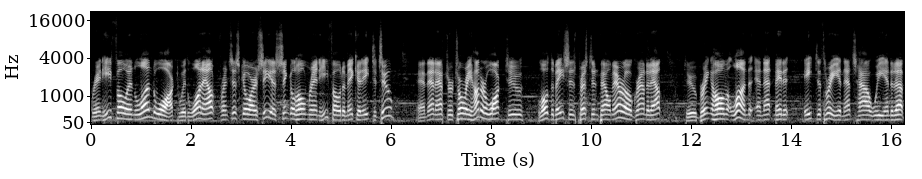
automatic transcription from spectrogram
Rengifo and Lund walked with one out. Francisco Arcia singled home Rengifo to make it 8 to 2. And then after Torii Hunter walked to load the bases, Preston Palmeiro grounded out to bring home Lund, and that made it 8 to 3. And that's how we ended up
